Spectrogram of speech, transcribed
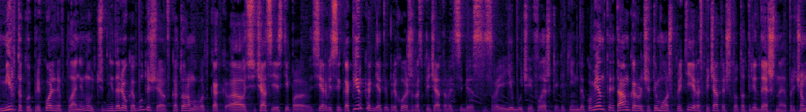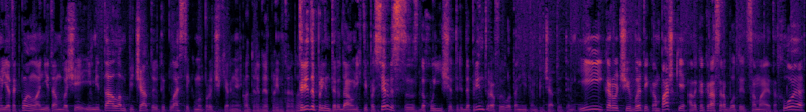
мир такой прикольный в плане, ну, чуть недалекое будущее, в котором вот как а, сейчас есть, типа, сервисы копирка, где ты приходишь распечатывать себе со своей ебучей флешки какие-нибудь документы, там, короче, ты можешь прийти и распечатать что-то 3D-шное, причем, я так понял, они там вообще и металлом печатают, и пластиком, и прочей херней. По 3D принтер, да? 3D принтеры, да, у них типа сервис с дохуища 3D принтеров, и вот они там печатают им. И, короче, в этой компашке, она как раз работает сама эта Хлоя,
